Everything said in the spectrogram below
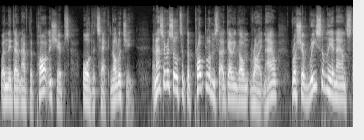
when they don't have the partnerships or the technology. And as a result of the problems that are going on right now, Russia recently announced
